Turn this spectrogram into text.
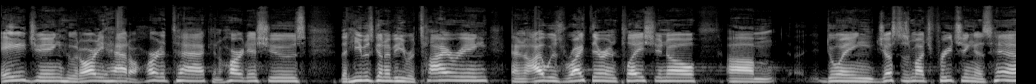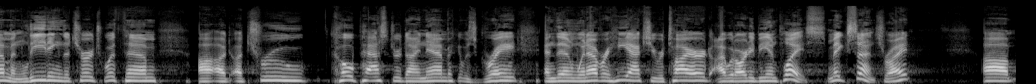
aging, who had already had a heart attack and heart issues, that he was going to be retiring, and I was right there in place, you know, um, doing just as much preaching as him and leading the church with him, uh, a, a true co-pastor dynamic. It was great. And then whenever he actually retired, I would already be in place. Makes sense, right? Um,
